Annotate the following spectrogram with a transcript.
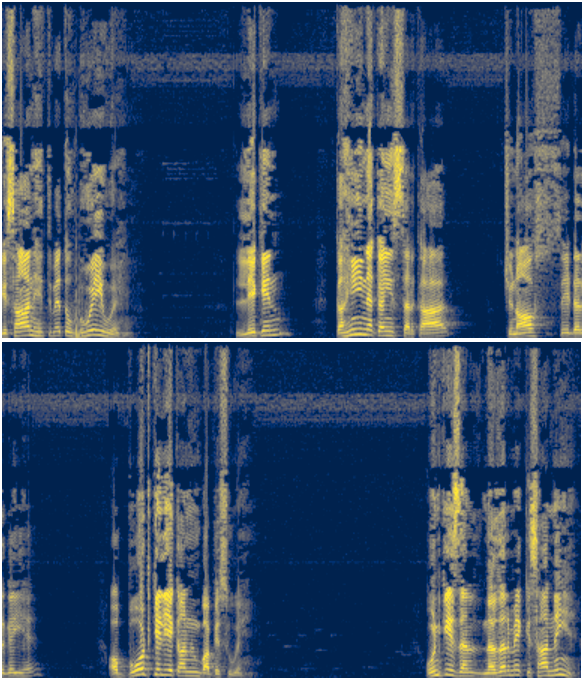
किसान हित में तो हुए ही हुए हैं, लेकिन कहीं ना कहीं सरकार चुनाव से डर गई है और वोट के लिए कानून वापस हुए हैं। उनकी नज़र में किसान नहीं है।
